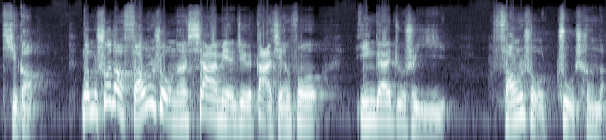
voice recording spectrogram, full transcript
提高。那么说到防守呢，下面这个大前锋应该就是以防守著称的，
